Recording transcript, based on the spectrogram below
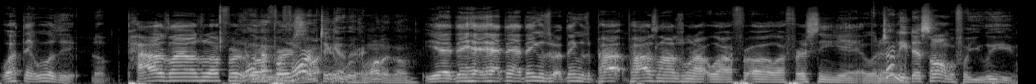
what thing? What was it? The Powers Lounge when I first. Y'all when I got first performed It was one of them. yeah, they had. I think, I think it was. I think it was a Pow- Powers Lounge when I when I, uh, when I first seen you. Or y'all need that song before you leave.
